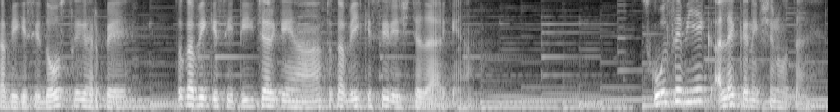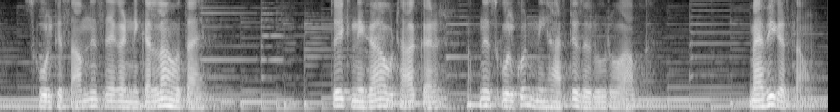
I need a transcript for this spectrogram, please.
कभी किसी दोस्त के घर पे तो कभी किसी टीचर के यहाँ तो कभी किसी रिश्तेदार के यहाँ। स्कूल से भी एक अलग कनेक्शन होता है। स्कूल के सामने से अगर निकलना होता है तो एक निगाह उठाकर अपने स्कूल को निहारते ज़रूर हो आप। मैं भी करता हूँ।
